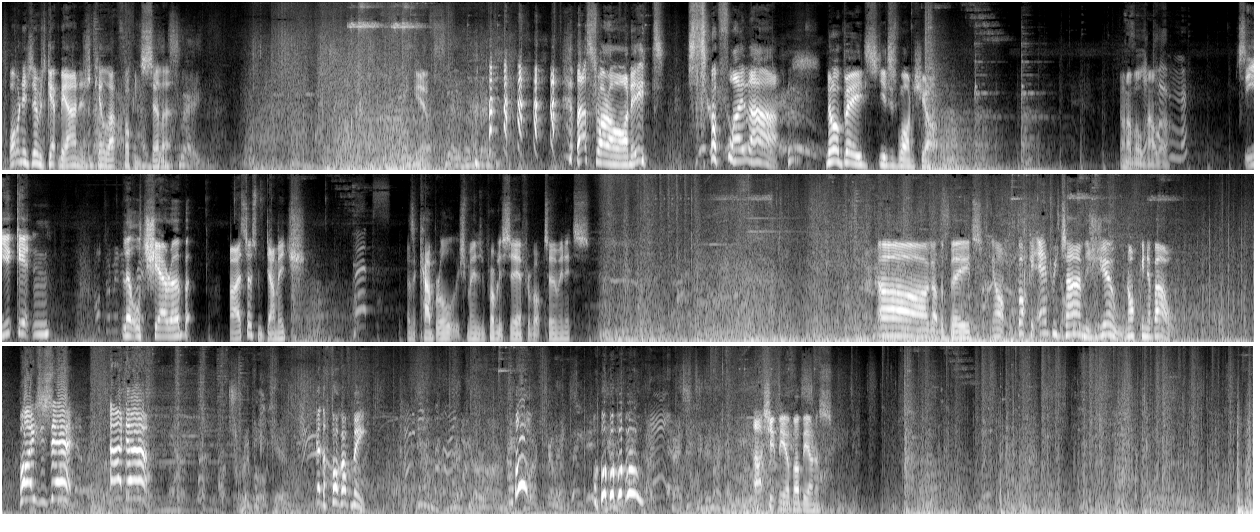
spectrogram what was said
What we need to do is get behind and just kill that fucking has you. That's what I wanted. Stuff like that. No beads, you just one shot. Don't have ult now though. See you, kitten. Little cherub. Alright, let's do some damage. There's a Cabral, which means we're probably safe for about two minutes. Oh, I got the beads. Oh, fuck it, every time there's you knocking about. Boys, is it? Oh, no! Triple kill. Get the fuck off me! Oh! that shit me up, I'll be honest.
